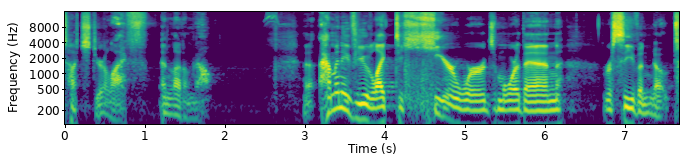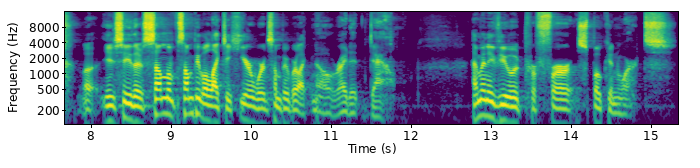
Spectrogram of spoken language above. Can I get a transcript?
touched your life and let them know. Uh, how many of you like to hear words more than receive a note? Uh, you see, there's some, some people like to hear words, some people are like, no, write it down. How many of you would prefer spoken words?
